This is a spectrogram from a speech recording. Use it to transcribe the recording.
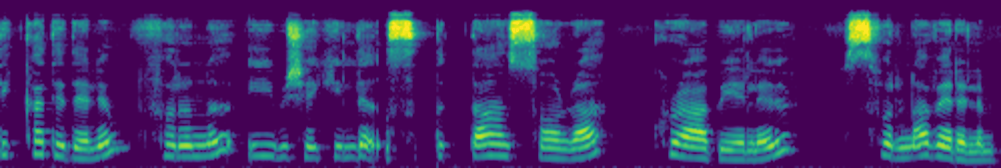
Dikkat edelim fırını iyi bir şekilde ısıttıktan sonra kurabiyeleri fırına verelim.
